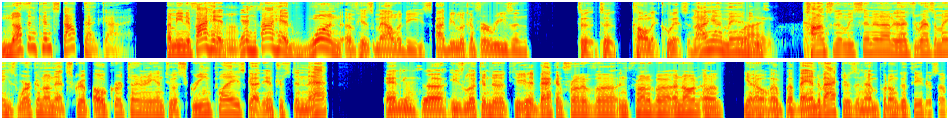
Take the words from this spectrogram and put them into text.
nothing can stop that guy. I mean, if I had hmm if I had one of his maladies, I'd be looking for a reason to to call it quits. And not him, man. He was Right. constantly sending out his resume. He's working on that script Okra, turning it into a screenplay. He's got interest in that, and Okay. he's uh he's looking to, to get back in front of uh in front of a, an on uh, you know a, a band of actors and have them put on good theater. So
